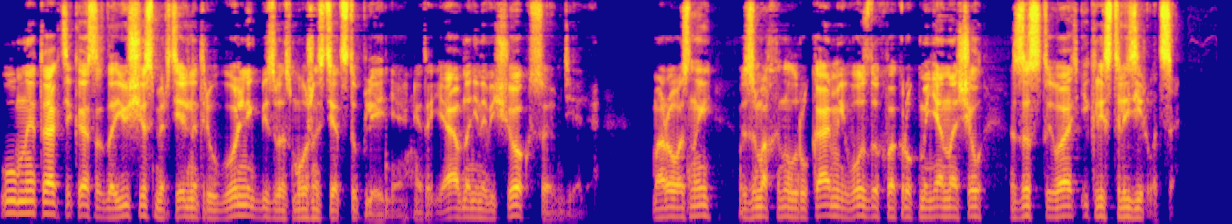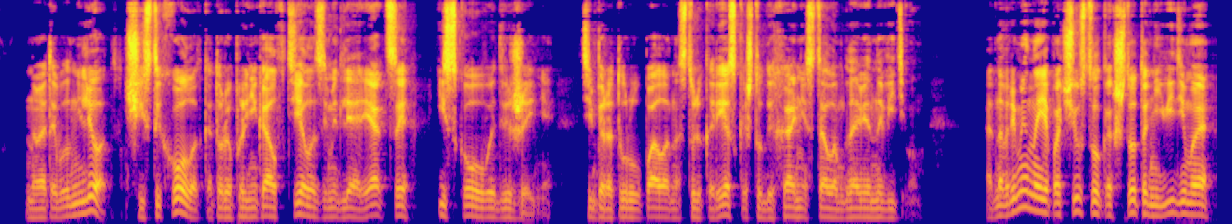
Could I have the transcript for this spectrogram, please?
Умная тактика, создающая смертельный треугольник без возможности отступления. Это явно не новичок в своем деле. Морозный взмахнул руками, и воздух вокруг меня начал застывать и кристаллизироваться. Но это был не лед, чистый холод, который проникал в тело, замедляя реакции и сковывая движение. Температура упала настолько резко, что дыхание стало мгновенно видимым. Одновременно я почувствовал, как что-то невидимое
